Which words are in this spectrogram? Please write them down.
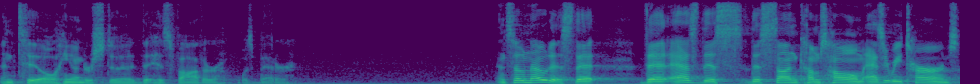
until he understood that his father was better. And so notice that, that as this, this son comes home, as he returns,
